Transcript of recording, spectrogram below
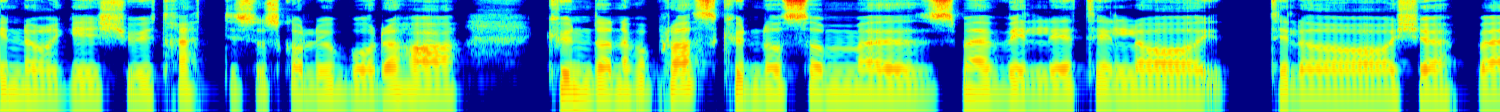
i, Norge i 2030, så skal du jo både ha kundene på plass, kunder som, eh, som er villige til å til å kjøpe,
